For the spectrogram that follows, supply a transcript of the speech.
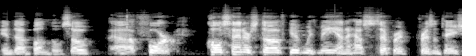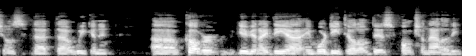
in that bundle. So for call center stuff, get with me, and I have separate presentations that uh, we can uh, cover, give you an idea in more detail of this functionality.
